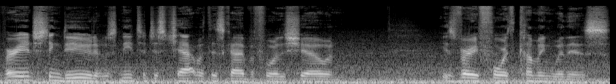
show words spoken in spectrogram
very interesting dude. It was neat to just chat with this guy before the show, and he was very forthcoming with his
